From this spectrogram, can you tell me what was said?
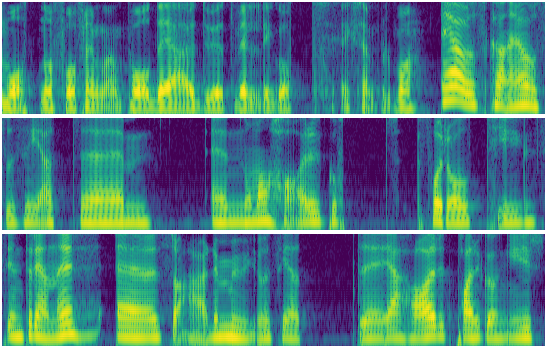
måten å få fremgang på. Og det er jo du et veldig godt eksempel på. Ja, og så kan jeg også si at eh, når man har et godt forhold til sin trener, eh, så er det mulig å si at eh, jeg har et par ganger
